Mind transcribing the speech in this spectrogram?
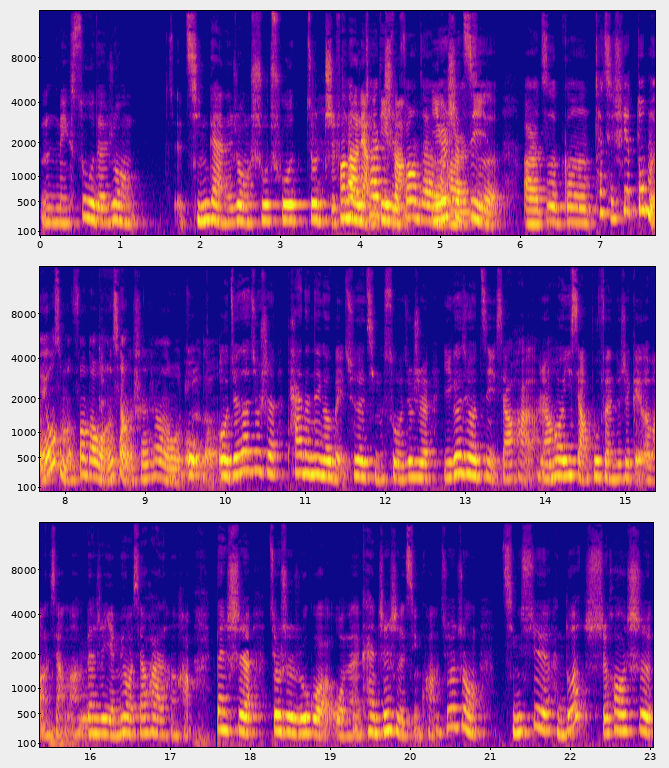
嗯美素的这种。呃情感的这种输出就只放到两个地方，一个是自己儿子跟他其实也都没有怎么放到王想身上了，我觉得。我觉得就是他的那个委屈的情愫，就是一个就自己消化了，然后一小部分就是给了王想了，但是也没有消化的很好。但是就是如果我们看真实的情况，就是这种情绪很多时候是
